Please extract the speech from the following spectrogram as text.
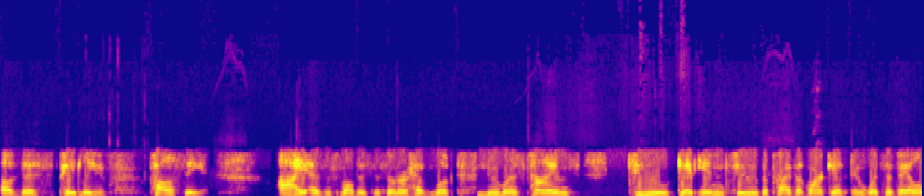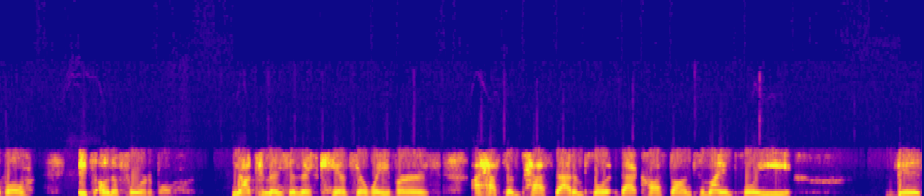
of this paid leave policy. I, as a small business owner, have looked numerous times to get into the private market and what's available. It's unaffordable. Not to mention, there's cancer waivers. I have to pass that employ- that cost on to my employee. This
